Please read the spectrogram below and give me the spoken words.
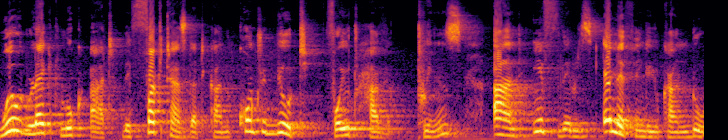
we would like to look at the factors that can contribute for you to have twins and if there is anything you can do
